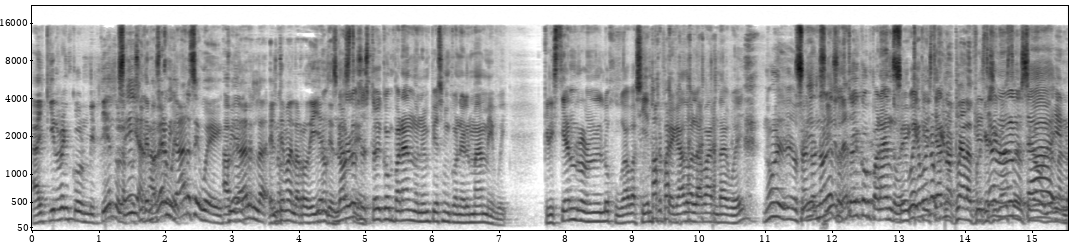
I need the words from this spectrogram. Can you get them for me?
hay que ir reconvirtiendo la Sí, posición". además A ver, güey. cuidarse, güey. Cuidar la- el tema de la rodilla, el no, desgaste. No los estoy comparando, no empiecen con el mame, güey. Cristiano Ronaldo jugaba siempre pegado a la banda, güey. No, o sea, Sí, no, no sí, los ¿verdad? estoy comparando, güey. Sí, güey. qué bueno que Cristiano, lo aclaras, porque Cristiano si no, se está en,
